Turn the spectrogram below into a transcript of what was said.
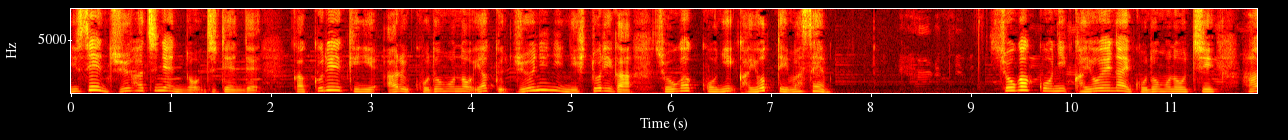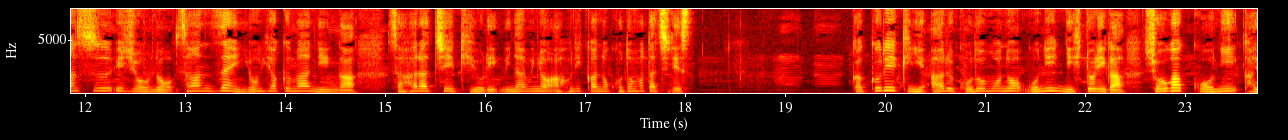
2018年の時点で学齢期にある子供の約12人に1人が小学校に通っていません。小学校に通えない子供のうち半数以上の3400万人がサハラ地域より南のアフリカの子供たちです。学齢期にある子供の5人に1人が小学校に通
